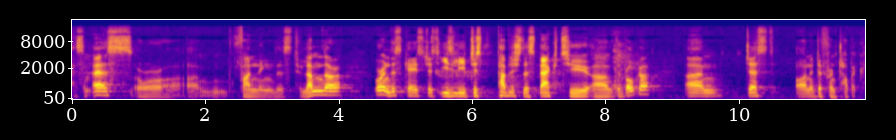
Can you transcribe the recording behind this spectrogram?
SMS or um, funding this to Lambda, or in this case, just easily just publish this back to uh, the broker um, just on a different topic.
